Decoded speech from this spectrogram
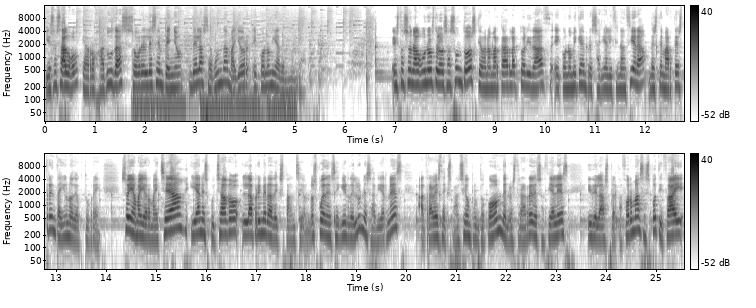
y eso es algo que arroja dudas sobre el desempeño de la segunda mayor economía del mundo. Estos son algunos de los asuntos que van a marcar la actualidad económica, empresarial y financiera de este martes 31 de octubre. Soy Amayor Maichea y han escuchado la primera de Expansión. Nos pueden seguir de lunes a viernes a través de expansión.com, de nuestras redes sociales y de las plataformas Spotify,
